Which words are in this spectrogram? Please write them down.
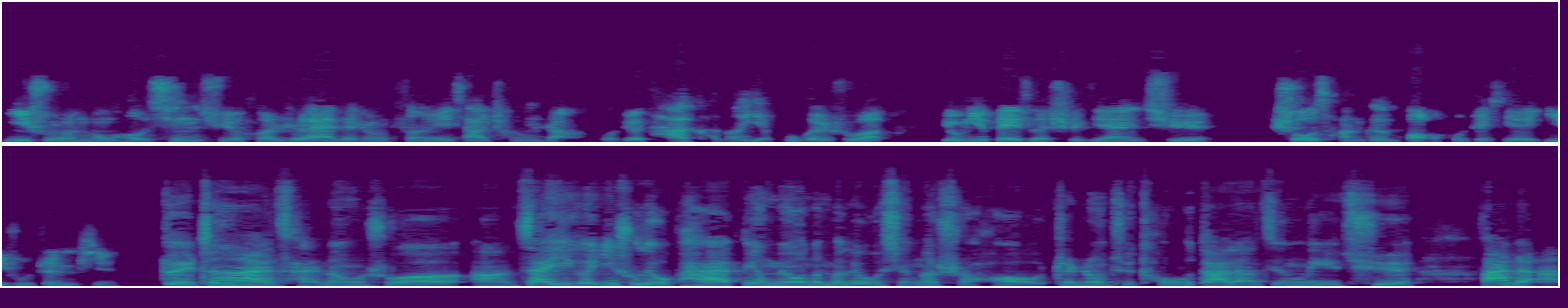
艺术的浓厚兴趣和热爱的这种氛围下成长，我觉得他可能也不会说用一辈子的时间去收藏跟保护这些艺术珍品。对，真爱才能说啊，在一个艺术流派并没有那么流行的时候，真正去投入大量精力去发展，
